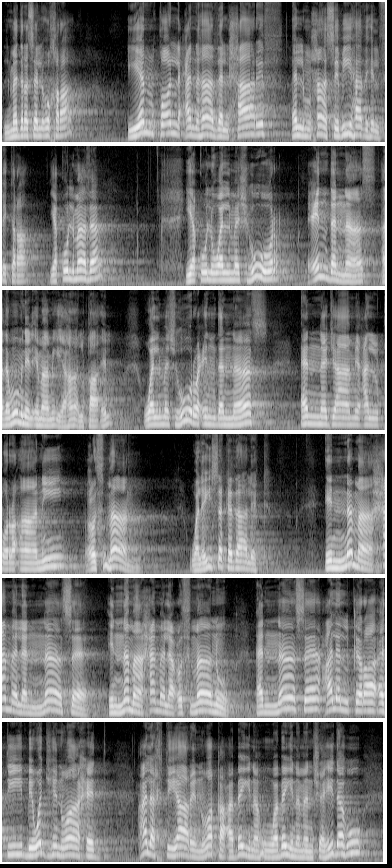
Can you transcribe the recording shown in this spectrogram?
المدرسة الأخرى. ينقل عن هذا الحارث المحاسبي هذه الفكرة. يقول ماذا؟ يقول والمشهور عند الناس هذا مو من الإمامية ها القائل. والمشهور عند الناس أن جامع القرآن عثمان. وليس كذلك. إنما حمل الناس إنما حمل عثمان الناس على القراءة بوجه واحد. على اختيار وقع بينه وبين من شهده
